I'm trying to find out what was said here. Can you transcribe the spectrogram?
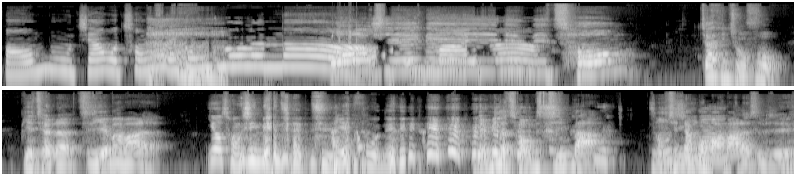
保姆家，我重回工 作了呢。恭喜你！你从家庭主妇变成了职业妈妈了，又重新变成职业妇女。也没有重新吧？你已经当过妈妈了，是不是？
